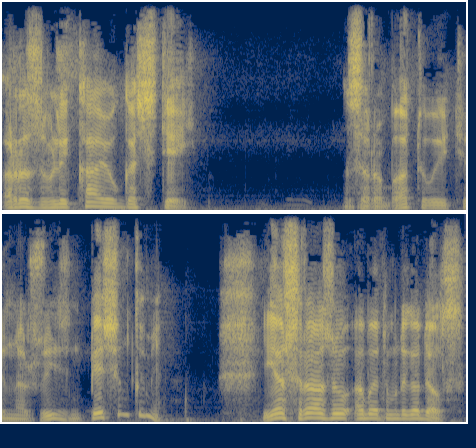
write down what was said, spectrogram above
развлекаю гостей». «Зарабатываете на жизнь песенками?» «Я сразу об этом догадался».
